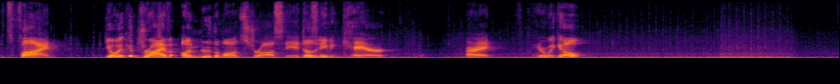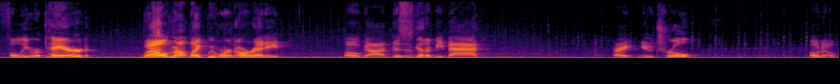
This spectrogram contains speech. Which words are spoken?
It's fine. Yo, it could drive under the monstrosity. It doesn't even care. All right, here we go. Fully repaired. Well, not like we weren't already. Oh, God, this is gonna be bad. All right, neutral. Oh, no.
